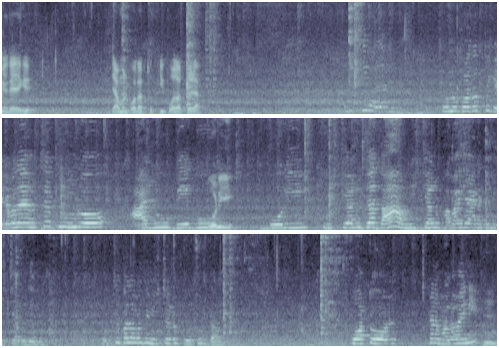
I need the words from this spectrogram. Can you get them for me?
মেঘে দেখি যেমন পদার্থ কি পদার্থ এরা কোনো পদার্থ কেটে বোধ হচ্ছে কুমড়ো আলু বেগুন বড়ি। বড়ি মিষ্টি আলুর যা দাম মিষ্টি আলু ভাবাই যায় না যে মিষ্টি আলু দেবো। সত্যি কথা বলতে মিষ্টি আলুর প্রচুর দাম। পটল কেন ভালো হয়নি। হুম।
